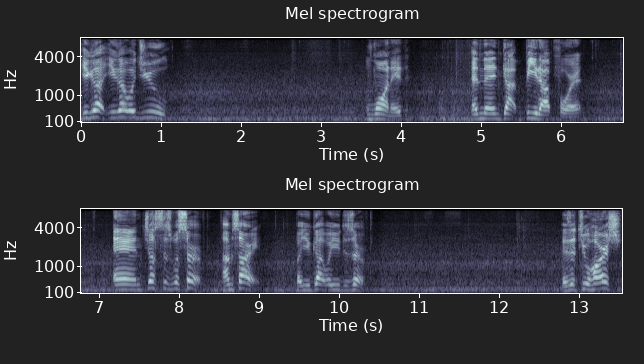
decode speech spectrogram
you got you got what you wanted, and then got beat up for it, and justice was served. I'm sorry, but you got what you deserved. Is it too harsh?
